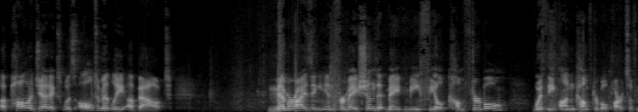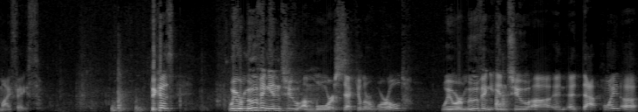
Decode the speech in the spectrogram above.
apologetics was ultimately about memorizing information that made me feel comfortable with the uncomfortable parts of my faith. Because we were moving into a more secular world. We were moving into, uh, at that point, a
